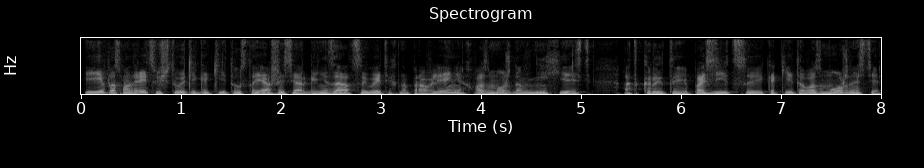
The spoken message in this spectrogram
и посмотреть, существуют ли какие-то устоявшиеся организации в этих направлениях. Возможно, в них есть открытые позиции, какие-то возможности,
